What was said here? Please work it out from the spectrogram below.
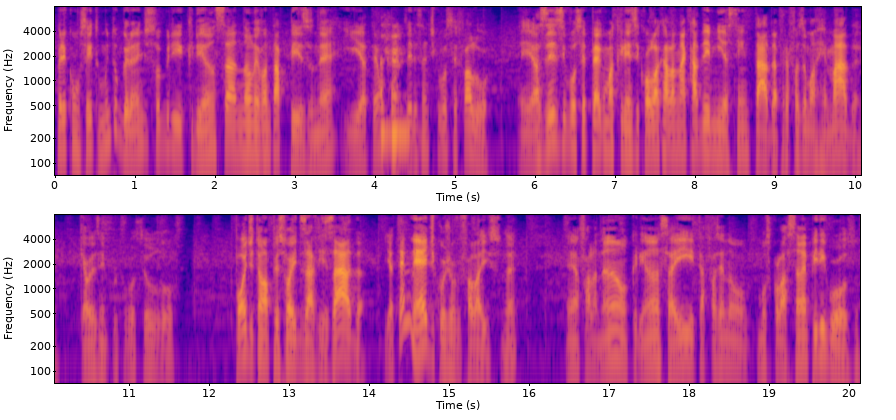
preconceito muito grande sobre criança não levantar peso, né? E até um ponto interessante que você falou. É, às vezes, se você pega uma criança e coloca ela na academia sentada pra fazer uma remada, que é o exemplo que você usou, pode ter uma pessoa aí desavisada, e até médico eu já ouvi falar isso, né? É, fala, não, criança aí tá fazendo musculação, é perigoso.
